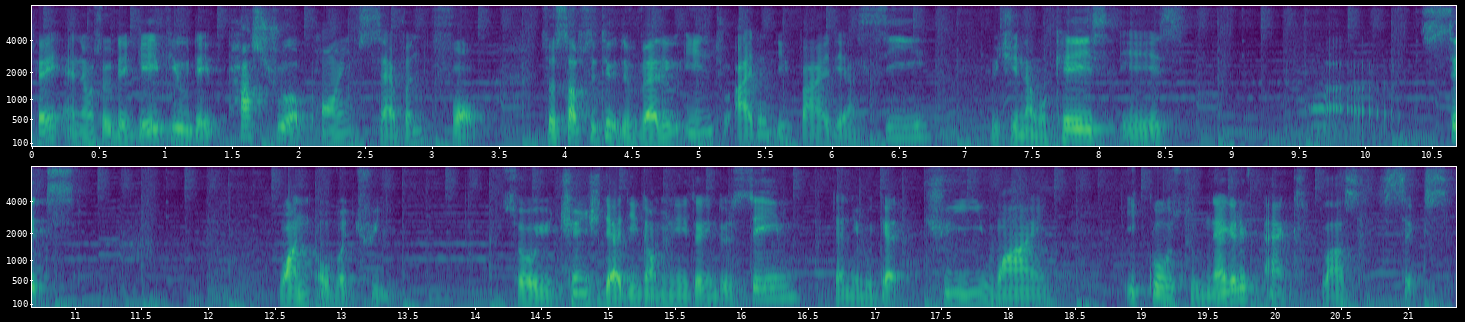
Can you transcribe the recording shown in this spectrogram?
Okay, and also they gave you, they pass through a point 7, 4. So substitute the value in to identify their C, which in our case is uh, 6, 1 over 3. So you change their denominator into the same, then you will get 3y equals to negative x plus 6.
